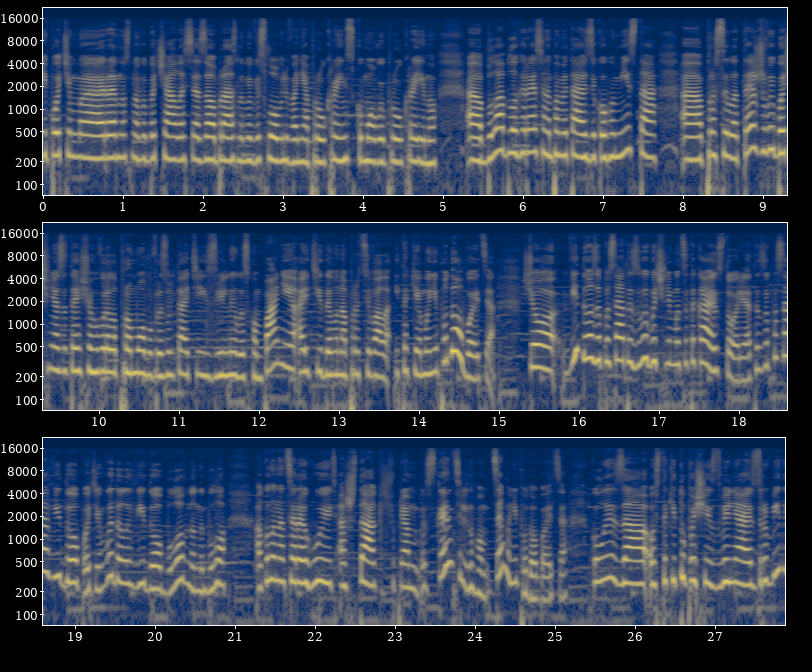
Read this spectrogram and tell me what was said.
і потім е, ревносно вибачалася за образливе висловлювання про українську мову і про Україну. Була блогереса, не пам'ятаю з якого міста, просила теж вибачення за те, що говорила про мову. В результаті її звільнили з компанії IT, де вона працювала, і таке мені подобається. Що відео записати з вибаченнями це така історія. Ти записав відео, потім видалив відео, було воно, не було. А коли на це реагують аж так, що прям з кенселінгом, це мені подобається. Коли за ось такі тупощі звільняють з робіт,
